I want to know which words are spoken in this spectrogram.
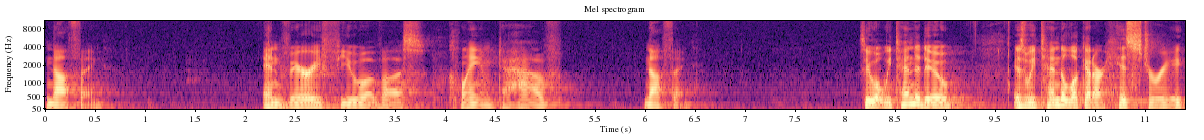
nothing. And very few of us claim to have nothing. See, what we tend to do is we tend to look at our history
